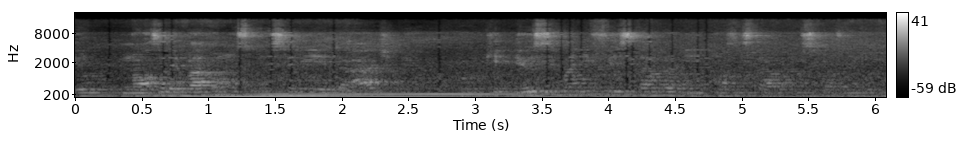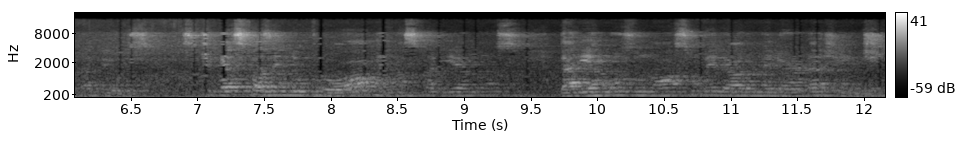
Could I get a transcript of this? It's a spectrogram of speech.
eu, nós levávamos com seriedade, porque Deus se manifestava ali, nós estávamos fazendo para Deus. Se estivesse fazendo para o homem, nós faríamos, daríamos o nosso melhor, o melhor da gente.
